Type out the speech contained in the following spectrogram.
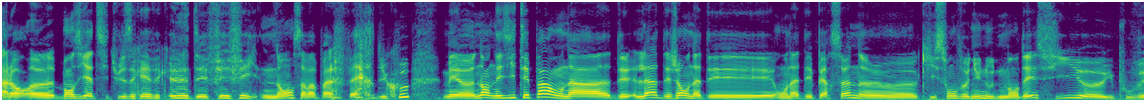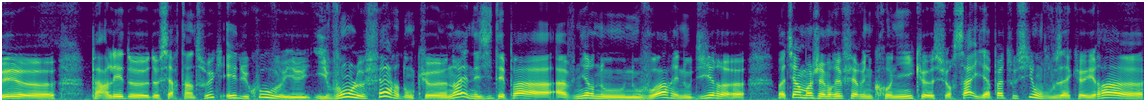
Alors, euh, Banziette, si tu les accueilles avec euh, des filles, non, ça va pas le faire du coup. Mais euh, non, n'hésitez pas. On a là déjà, on a des, on a des personnes qui sont venues nous demander si ils pouvaient parler de, certains trucs et du coup, ils, vont le faire. Donc, non, n'hésitez pas à, venir nous, voir et nous dire, bah tiens, moi j'aimerais faire une chronique sur ça. Il n'y a pas de souci, on vous accueillera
